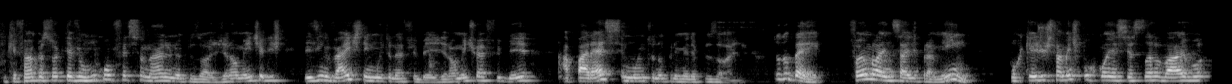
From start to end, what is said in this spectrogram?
Porque foi uma pessoa que teve um confessionário no episódio. Geralmente eles, eles investem muito no FB. Geralmente o FB aparece muito no primeiro episódio. Tudo bem, foi um blindside para mim, porque justamente por conhecer Survivor,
